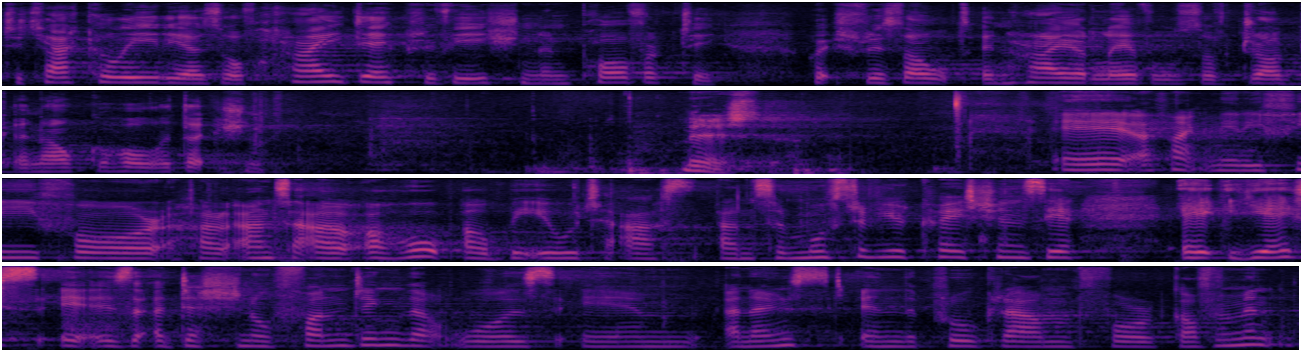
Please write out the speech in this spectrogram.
to tackle areas of high deprivation and poverty which result in higher levels of drug and alcohol addiction? Minister. Uh, I thank Mary Fee for her answer. I, I hope I'll be able to ask, answer most of your questions there. Uh, yes, it is additional funding that was um, announced in the programme for government.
